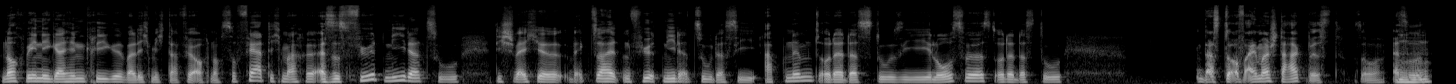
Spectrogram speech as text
noch weniger hinkriege, weil ich mich dafür auch noch so fertig mache. Also es führt nie dazu, die Schwäche wegzuhalten, führt nie dazu, dass sie abnimmt oder dass du sie loswirst oder dass du dass du auf einmal stark bist. So, also mhm.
